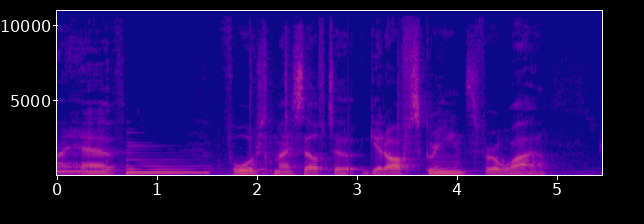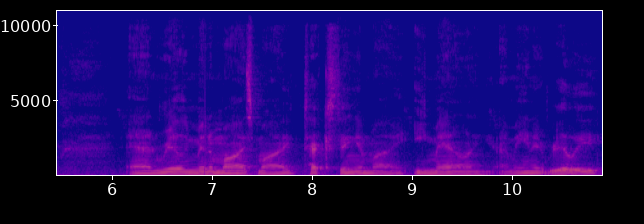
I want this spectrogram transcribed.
I have forced myself to get off screens for a while and really minimize my texting and my emailing. I mean, it really,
